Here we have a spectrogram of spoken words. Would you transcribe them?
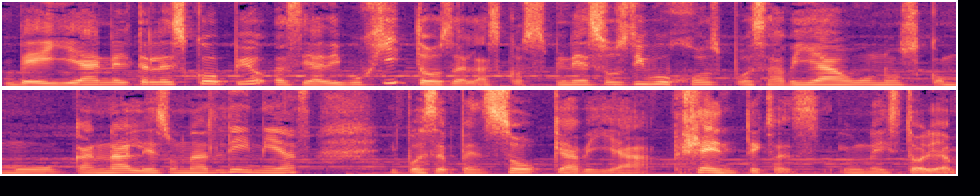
veía en el telescopio, hacía dibujitos de las cosas. En esos dibujos, pues había unos como canales, unas líneas, y pues se pensó que había gente, es una historia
